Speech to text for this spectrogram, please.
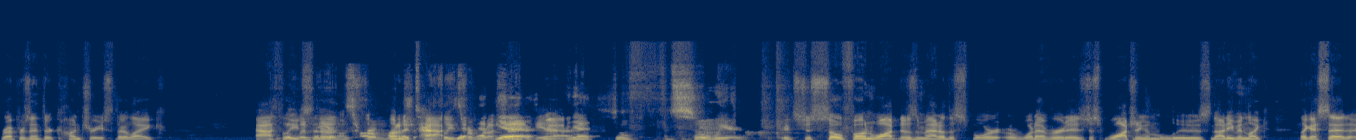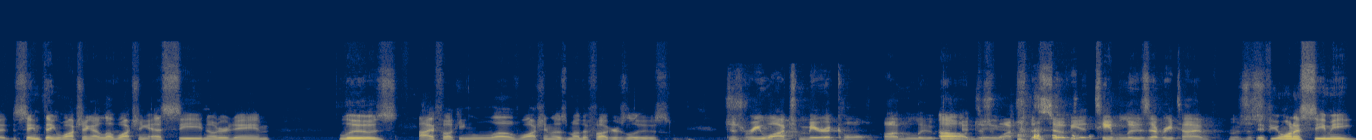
represent their country, so they're like athletes Olympians that are from Russia, athletes Yeah, from Russia. yeah, Yeah. yeah, it's so it's so weird. it's just so fun watch doesn't matter the sport or whatever it is just watching them lose not even like like i said uh, same thing watching i love watching sc notre dame lose i fucking love watching those motherfuckers lose Just rewatch Miracle on loop Oh, and just dude. watch the Soviet team lose every time. Just if you want to see me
